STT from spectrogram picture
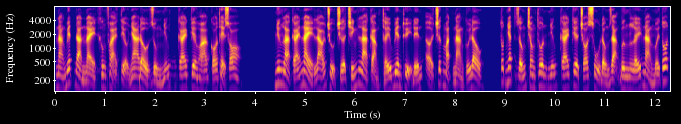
nàng biết đàn này không phải tiểu nha đầu dùng những cái kia hóa có thể so. Nhưng là cái này lão chủ chứa chính là cảm thấy biên thụy đến ở trước mặt nàng túi đầu, tốt nhất giống trong thôn những cái kia chó xù đồng dạng bưng lấy nàng mới tốt,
